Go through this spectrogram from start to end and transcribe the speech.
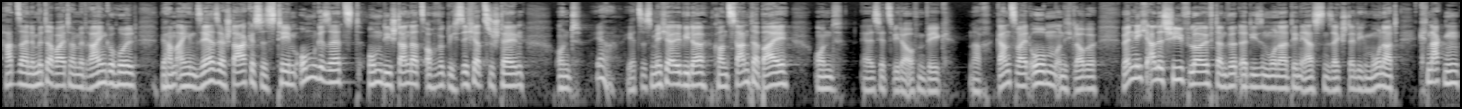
hat seine Mitarbeiter mit reingeholt. Wir haben ein sehr, sehr starkes System umgesetzt, um die Standards auch wirklich sicherzustellen. Und ja, jetzt ist Michael wieder konstant dabei und er ist jetzt wieder auf dem Weg nach ganz weit oben und ich glaube, wenn nicht alles schief läuft, dann wird er diesen Monat den ersten sechsstelligen Monat knacken.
